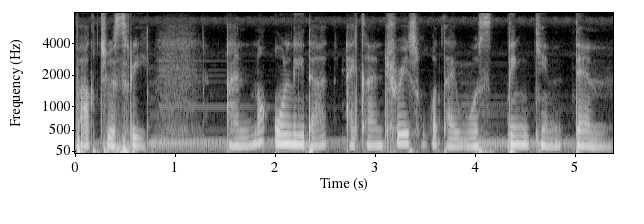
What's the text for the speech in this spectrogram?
back to three and not only that, I can trace what I was thinking then.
